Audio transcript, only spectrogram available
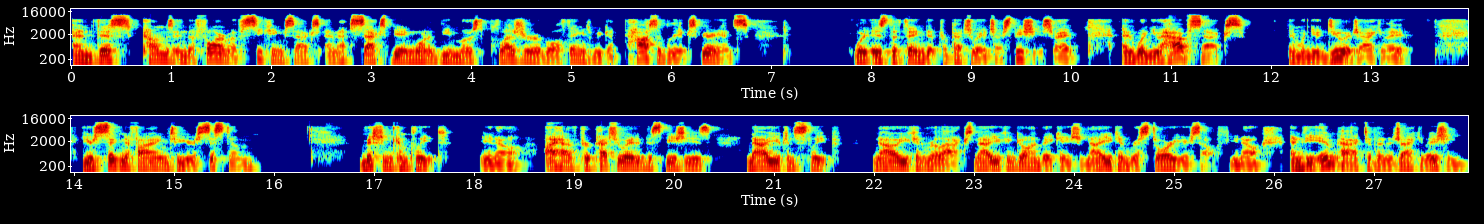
And this comes in the form of seeking sex and sex being one of the most pleasurable things we could possibly experience is the thing that perpetuates our species right? And when you have sex and when you do ejaculate you're signifying to your system mission complete. You know i have perpetuated the species now you can sleep. Now you can relax. Now you can go on vacation. Now you can restore yourself you know? And the impact of an ejaculation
